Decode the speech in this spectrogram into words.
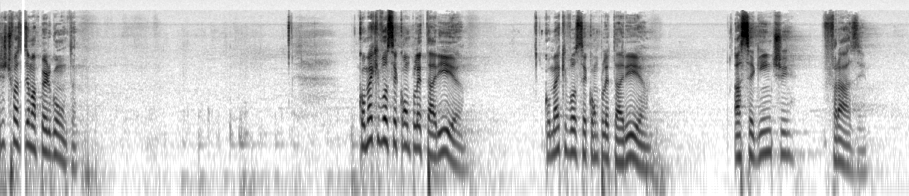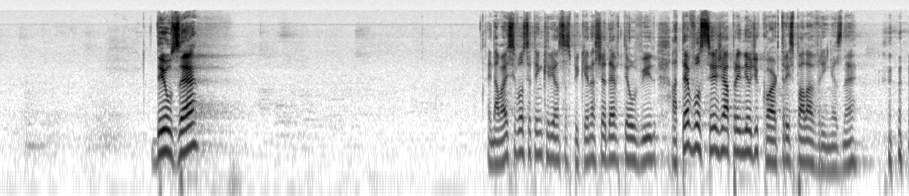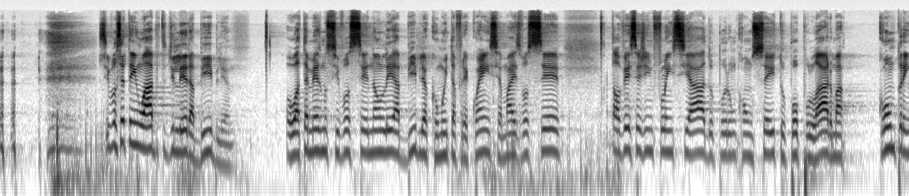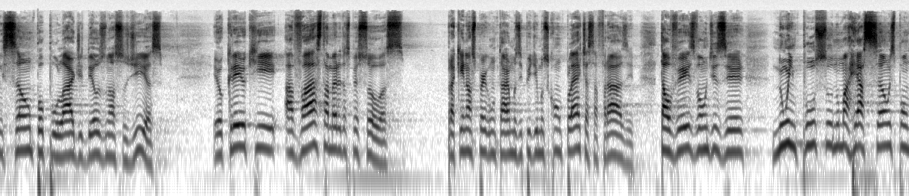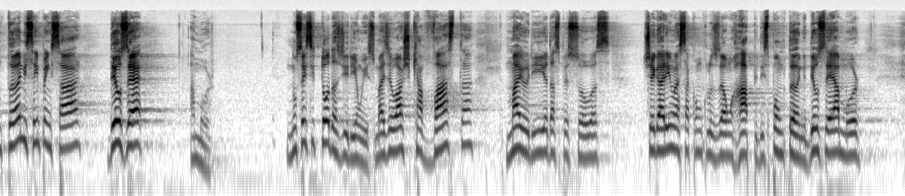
Deixa eu te fazer uma pergunta. Como é que você completaria? Como é que você completaria a seguinte frase? Deus é Ainda mais se você tem crianças pequenas, já deve ter ouvido. Até você já aprendeu de cor três palavrinhas, né? se você tem o hábito de ler a Bíblia, ou até mesmo se você não lê a Bíblia com muita frequência, mas você talvez seja influenciado por um conceito popular, uma compreensão popular de Deus nos nossos dias, eu creio que a vasta maioria das pessoas para quem nós perguntarmos e pedimos complete essa frase, talvez vão dizer, num impulso, numa reação espontânea e sem pensar, Deus é amor. Não sei se todas diriam isso, mas eu acho que a vasta maioria das pessoas chegariam a essa conclusão rápida, espontânea: Deus é amor.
